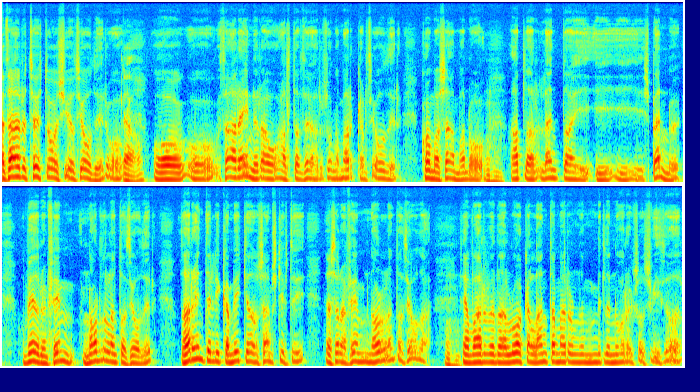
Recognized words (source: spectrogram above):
en það eru 27 þjóðir og, og, og það reynir á alltaf þegar svona margar þjóðir koma saman og mm -hmm. allar lenda í, í, í spennu. Og við erum fimm Norðurlanda þjóðir það reyndir líka mikið á samskipti þessara fimm Norðurlanda þjóða mm -hmm. þegar var verið að loka landamærunum millir Noregs og Svíþjóðar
